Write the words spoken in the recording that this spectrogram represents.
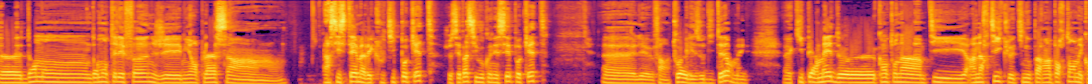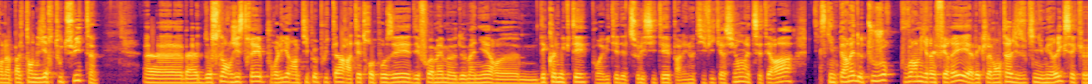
dans mon dans mon téléphone, j'ai mis en place un un système avec l'outil Pocket. Je ne sais pas si vous connaissez Pocket. Euh, les, enfin toi et les auditeurs, mais euh, qui permet de, quand on a un petit un article qui nous paraît important mais qu'on n'a pas le temps de lire tout de suite, euh, bah, de se l'enregistrer pour lire un petit peu plus tard à tête reposée, des fois même de manière euh, déconnectée pour éviter d'être sollicité par les notifications, etc. Ce qui me permet de toujours pouvoir m'y référer. Et avec l'avantage des outils numériques, c'est que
